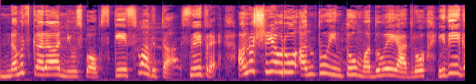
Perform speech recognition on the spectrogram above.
ನಮಸ್ಕಾರ, ನ್ಯೂಸ್ ಬಾಕ್ಸ್ಗೆ ಸ್ವಾಗತ. ಸ್ನೇಹಿತರೆ ಅನುಶ್ರೀ ಅವರು ಅಂತೂ ಇಂತೂ ಮದುವೆಯಾದ್ರು. ಇದೀಗ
